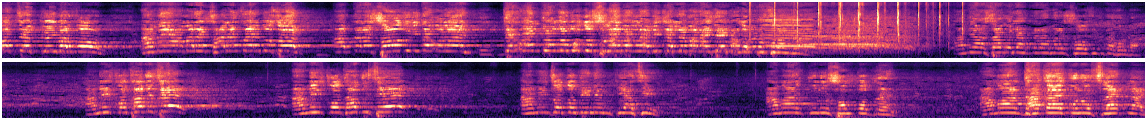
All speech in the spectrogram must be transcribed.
করছে এমপি হইবার পর আমি আমার সাড়ে চার বছর আপনারা সহযোগিতা করেন দেখেন বঙ্গবন্ধু সোনার বাংলা কেমনে বানাই দেয় মাধবপুর আমি আশা করি আপনারা আমার সহযোগিতা করবা আমি কথা দিছে আমি কথা দিছে আমি যতদিন এমপি আছি, আমার কোনো সম্পদ নাই, আমার ঢাকায় কোনো ফ্ল্যাট নাই,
